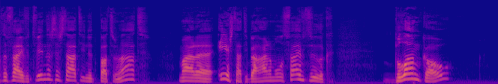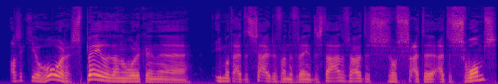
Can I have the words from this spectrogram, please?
de 25e staat hij in het patronaat. Maar eh, eerst staat hij bij Haarlem 105 natuurlijk. Blanco. Als ik je hoor spelen, dan hoor ik een, eh, iemand uit het zuiden van de Verenigde Staten. Of zo, uit de, uit de, uit de swamps.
